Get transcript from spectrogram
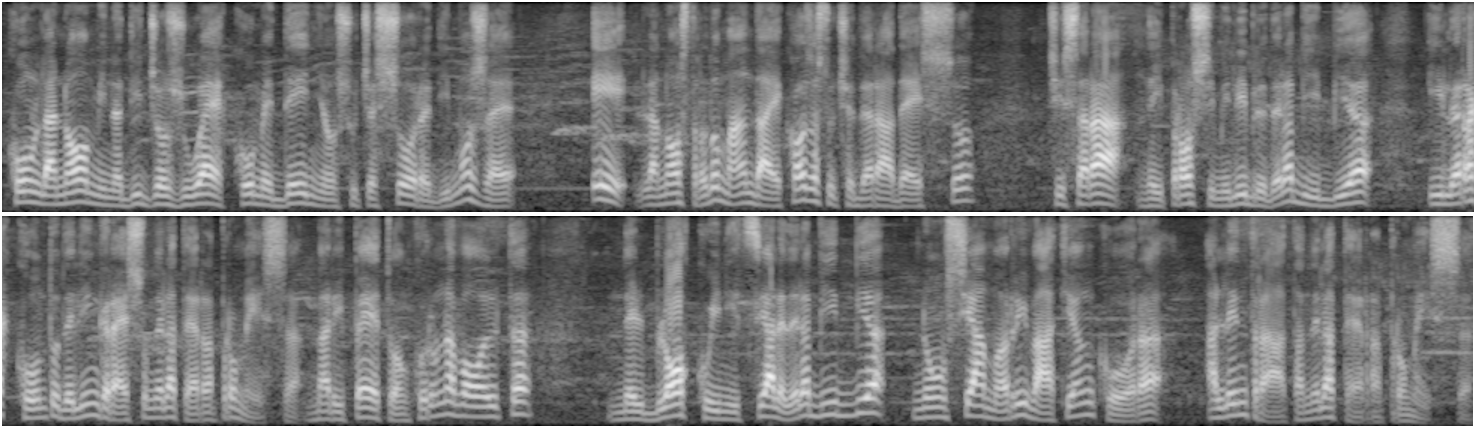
con la nomina di Giosuè come degno successore di Mosè e la nostra domanda è cosa succederà adesso? Ci sarà nei prossimi libri della Bibbia il racconto dell'ingresso nella terra promessa. Ma ripeto ancora una volta, nel blocco iniziale della Bibbia non siamo arrivati ancora all'entrata nella terra promessa.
